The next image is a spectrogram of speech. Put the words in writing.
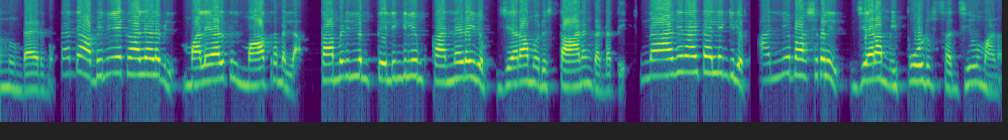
അന്നുണ്ടായിരുന്നു. തന്റെ അഭിനയ കാലയളവിൽ മലയാളത്തിൽ മാത്രമല്ല തമിഴിലും തെലുങ്കിലും കന്നഡയിലും ജയറാം ഒരു സ്ഥാനം കണ്ടെത്തി. നായകനായിട്ടല്ലെങ്കിലും അന്യഭാഷകളിൽ ജയറാം ഇപ്പോഴും സജീവമാണ്.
